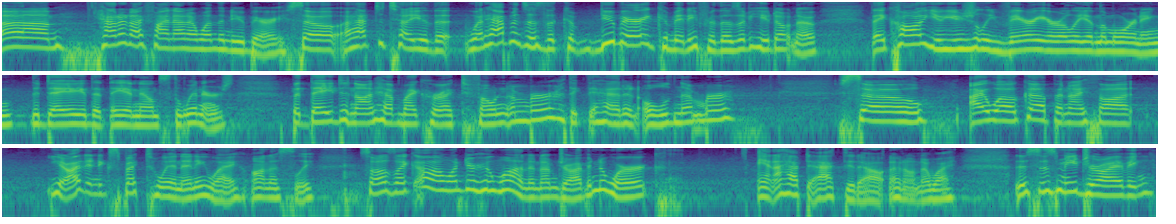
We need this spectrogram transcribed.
um, how did I find out I won the Newbery? So I have to tell you that what happens is the Co- Newbery Committee, for those of you who don't know, they call you usually very early in the morning, the day that they announce the winners. But they did not have my correct phone number. I think they had an old number. So I woke up and I thought, you know, I didn't expect to win anyway, honestly. So I was like, oh, I wonder who won. And I'm driving to work and I have to act it out. I don't know why. This is me driving,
